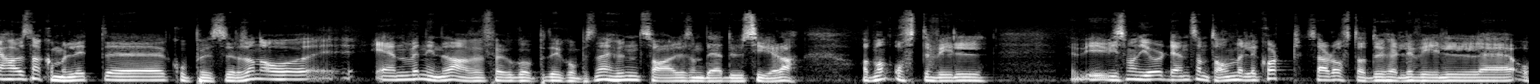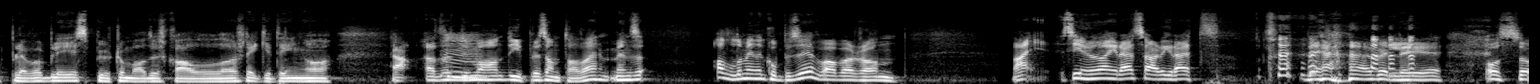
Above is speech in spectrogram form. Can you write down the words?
jeg har jo snakka med litt eh, kompiser og sånn, og en venninne før vi går på de kompisene, hun sa liksom det du sier, da. At man ofte vil hvis man gjør den samtalen veldig kort, så er det ofte at du heller vil eh, oppleve å bli spurt om hva du skal og slike ting. Og, ja, at Du må ha en dypere samtale der. Mens alle mine kompiser var bare sånn Nei, sier du det er greit, så er det greit. Det er veldig Og så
